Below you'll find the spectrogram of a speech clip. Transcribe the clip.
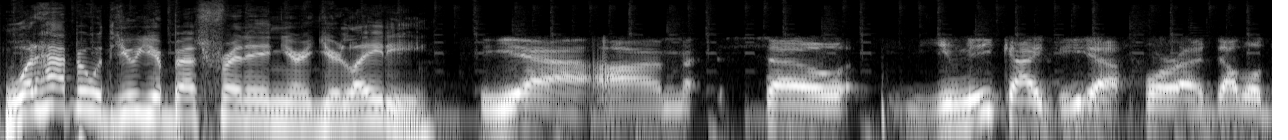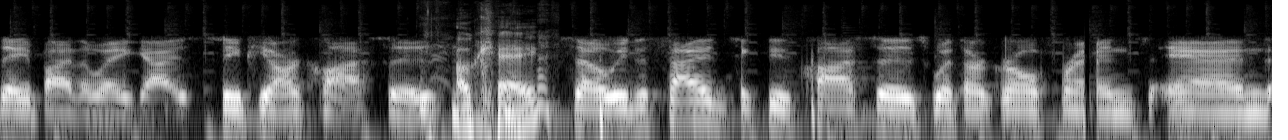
what happened with you, your best friend, and your, your lady? Yeah. Um, so, unique idea for a double date, by the way, guys. CPR classes. Okay. So we decided to take these classes with our girlfriends, and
